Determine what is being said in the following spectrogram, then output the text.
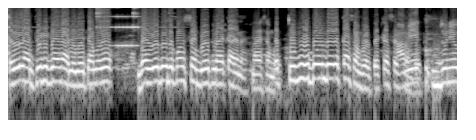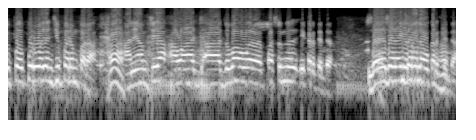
सगळे यांत्रिकीकरण आलेले त्यामुळे बैल बैल कोण सांभाळत नाही काय नाही. नाही तर समज तुम्ही ही दोन बैल का सांभाळताय? कसं आम्ही एक जुनी प- पूर्वजांची परंपरा. हा. आणि आमची आवाज आजोबा वर- पासून हे करतात बैल बैलांच्या- बैल करतात हा.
